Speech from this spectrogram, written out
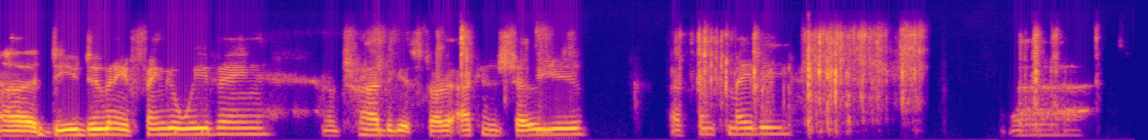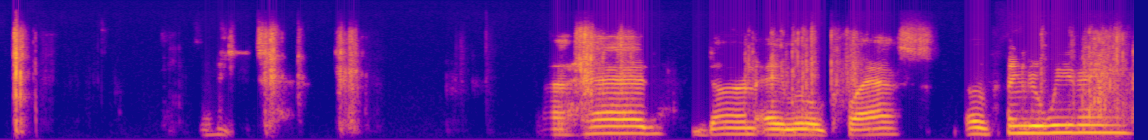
Uh, do you do any finger weaving? I've tried to get started. I can show you. I think maybe. Uh, I had done a little class of finger weaving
